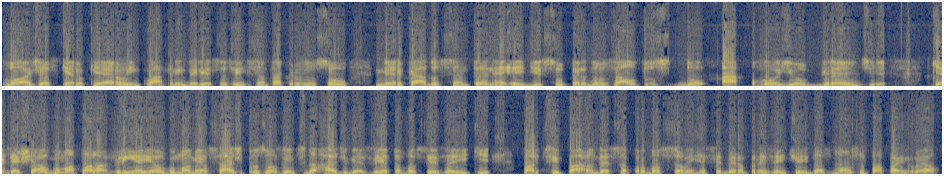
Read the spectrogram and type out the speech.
Lojas Quero Quero em quatro endereços em Santa Cruz do Sul. Mercado Santana é rede super nos altos do Arroio Grande. Quer deixar alguma palavrinha aí, alguma mensagem para os ouvintes da Rádio Gazeta, vocês aí que participaram dessa promoção e receberam presente aí das mãos do Papai Noel?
